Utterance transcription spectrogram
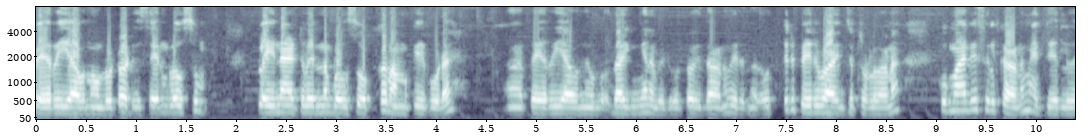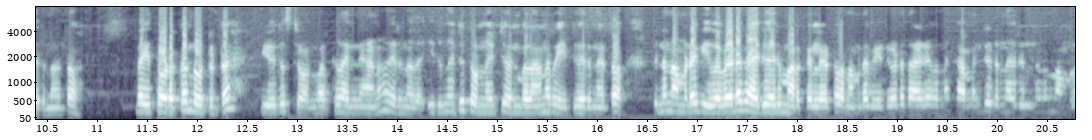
പെയർ ചെയ്യാവുന്നുള്ളൂ കേട്ടോ. ഡിസൈൻ ബ്ലൗസും പ്ലെയിൻ ആയിട്ട് വരുന്ന ബ്ലൗസും ഒക്കെ നമുക്ക് ഈ കൂടെ പെയർ ചെയ്യാവുന്നേ ഉള്ളൂ. ഇതാ ഇങ്ങനെ വരും കേട്ടോ. ഇതാണ് വരുന്നത്. ഒത്തിരി പേര് വാങ്ങിച്ചിട്ടുള്ളതാണ്. കുമാരി സിൽക്കാണ് മെറ്റീരിയൽ വരുന്നത് കേട്ടോ. ഇതാ ഈ തുടക്കം തൊട്ടിട്ട് ഈ ഒരു സ്റ്റോൺ വർക്ക് തന്നെയാണ് വരുന്നത്. ഇരുന്നൂറ്റി തൊണ്ണൂറ്റി ഒൻപതാണ് റേറ്റ് വരുന്നത് കേട്ടോ. പിന്നെ നമ്മുടെ ഗിവവയുടെ കാര്യം ആരും മറക്കല്ല കേട്ടോ. നമ്മുടെ വീഡിയോയുടെ താഴെ വന്ന് കമന്റ് ഇടുന്നവരിൽ നിന്ന് നമ്മൾ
